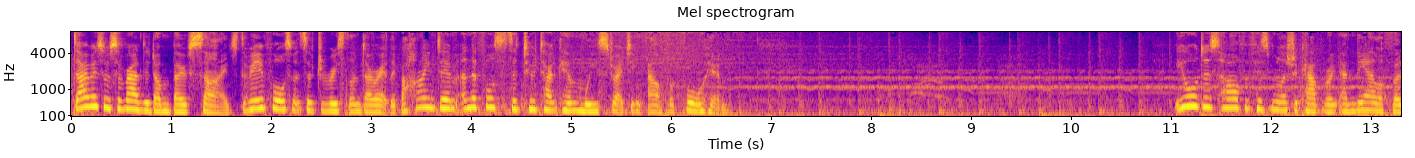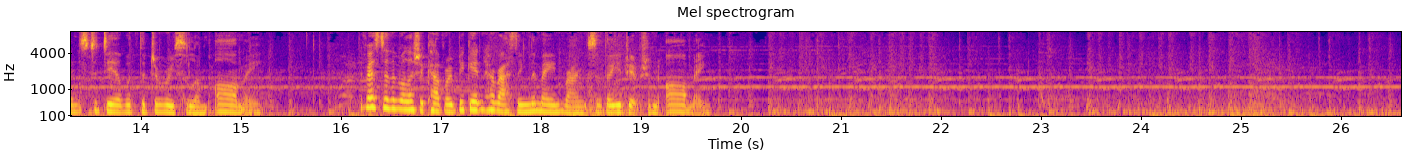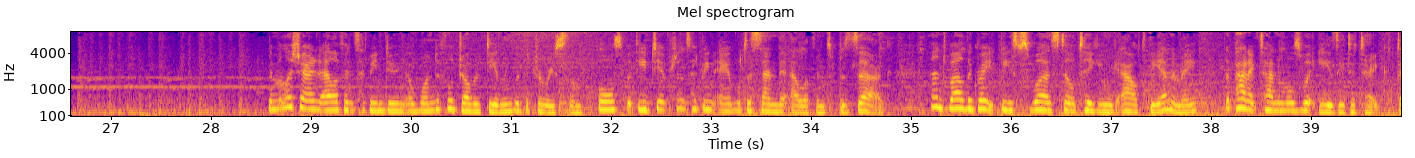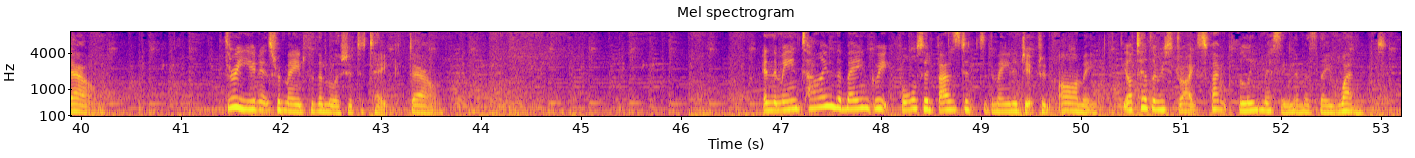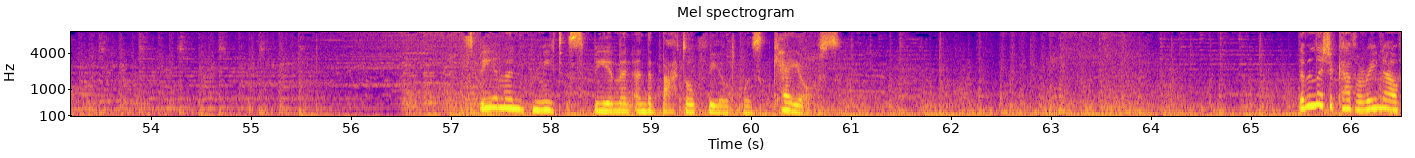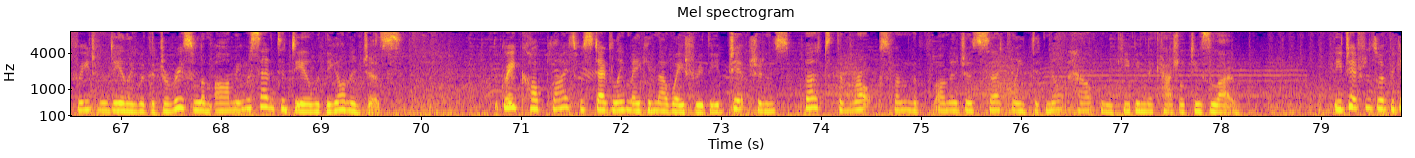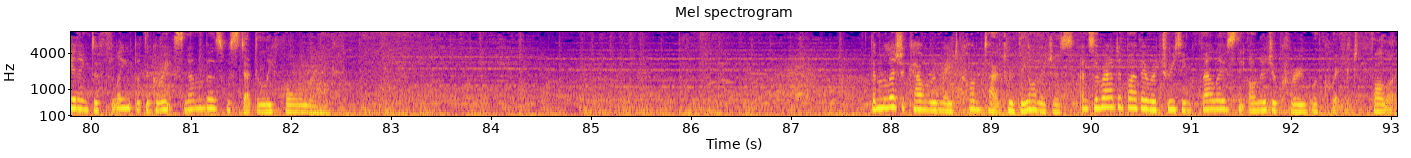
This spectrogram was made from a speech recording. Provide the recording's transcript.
Darius was surrounded on both sides, the reinforcements of Jerusalem directly behind him and the forces of Tutankhamun stretching out before him. He orders half of his militia cavalry and the elephants to deal with the Jerusalem army. The rest of the militia cavalry begin harassing the main ranks of the Egyptian army. The militia and elephants had been doing a wonderful job of dealing with the Jerusalem force, but the Egyptians had been able to send the elephants berserk, and while the great beasts were still taking out the enemy, the panicked animals were easy to take down. Three units remained for the militia to take down. In the meantime, the main Greek force advanced into the main Egyptian army, the artillery strikes thankfully missing them as they went. Spearmen meet spearmen and the battlefield was chaos. The militia cavalry, now freed from dealing with the Jerusalem army, were sent to deal with the onagers. The Greek hoplites were steadily making their way through the Egyptians, but the rocks from the onagers certainly did not help in keeping the casualties low. The Egyptians were beginning to flee, but the Greeks' numbers were steadily falling. The militia cavalry made contact with the onagers, and surrounded by their retreating fellows, the onager crew were quick to follow.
